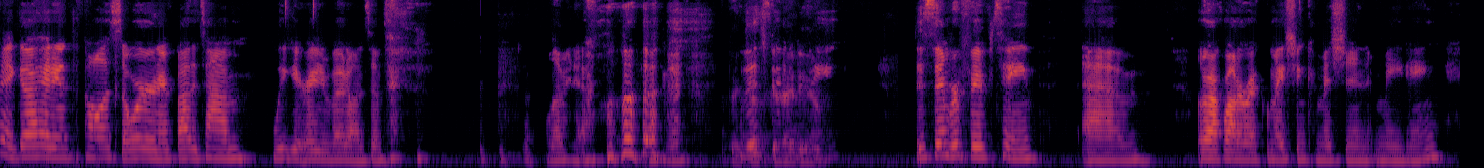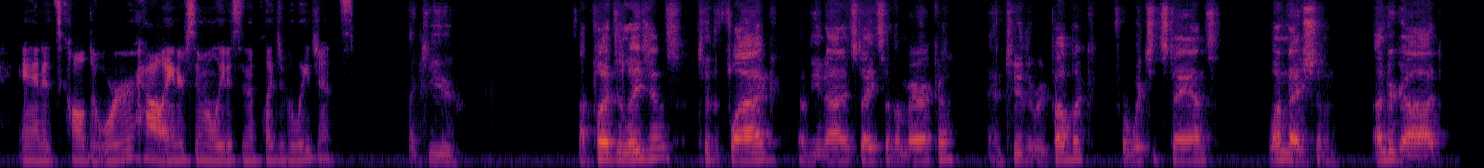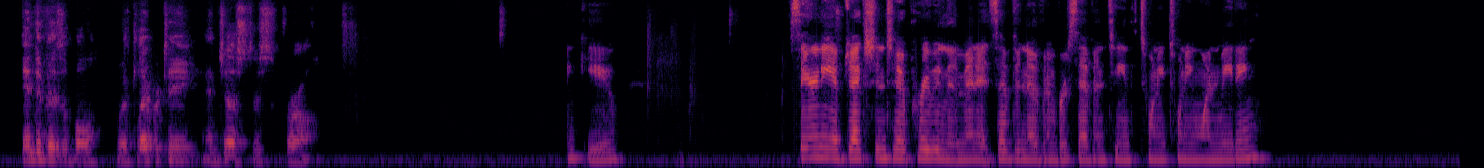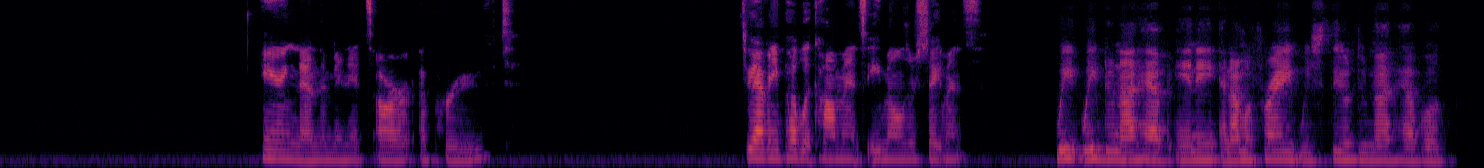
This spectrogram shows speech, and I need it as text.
Okay, go ahead and call us to order, and if by the time we get ready to vote on something, let me know. I think that's This a good is idea. December fifteenth, um, Little Rock Water Reclamation Commission meeting, and it's called to order. Hal Anderson will lead us in the Pledge of Allegiance. Thank you. I pledge allegiance to the flag of the United States of America and to the republic for which it stands, one nation, under God, indivisible, with liberty and justice for all. Thank you. Is there any objection to approving the minutes of the November seventeenth, twenty twenty-one meeting? Hearing none, the minutes are approved. Do you have any public comments, emails, or statements? We, we do not have any, and I'm afraid we still do not have a, a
